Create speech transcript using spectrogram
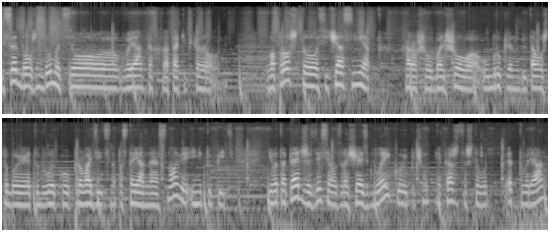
и Сет должен думать о вариантах атаки пик-н-роллами. Вопрос, что сейчас нет хорошего большого у Бруклина для того, чтобы эту двойку проводить на постоянной основе и не тупить. И вот опять же здесь я возвращаюсь к Блейку, и почему-то мне кажется, что вот этот вариант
